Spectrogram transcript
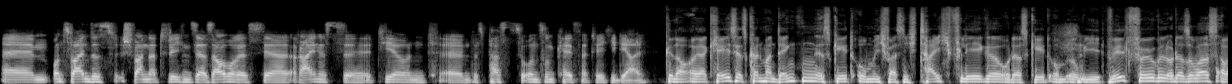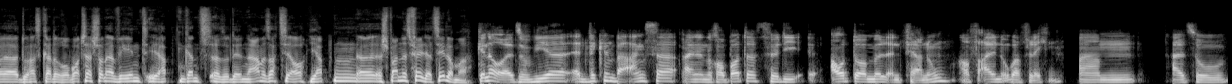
Ähm, und zweitens ist Schwan natürlich ein sehr sauberes, sehr reines äh, Tier und äh, das passt zu unserem Case natürlich ideal. Genau, euer Case, jetzt könnte man denken, es geht um, ich weiß nicht, Teichpflege oder es geht um irgendwie Wildvögel oder sowas, aber du hast gerade Roboter schon erwähnt, ihr habt ein ganz, also der Name sagt es ja auch, ihr habt ein äh, spannendes Feld, erzähl doch mal. Genau, also wir entwickeln bei ANGSA einen Roboter für die Outdoor-Müllentfernung auf allen Oberflächen. Ähm, also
